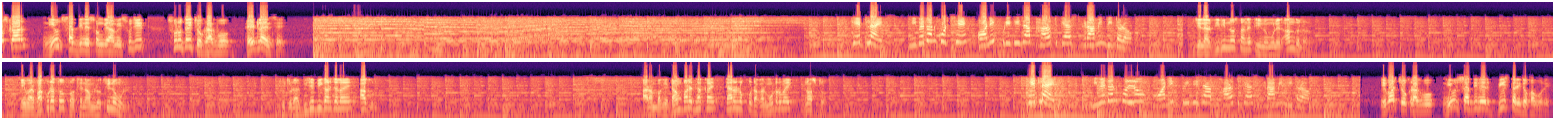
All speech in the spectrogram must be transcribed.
নমস্কার নিউজ সাত দিনের সঙ্গে আমি সুজিত। শুরুতেই চোখ রাখব হেডলাইন্সে। হেডলাইন্স নিবেদন করছে অনেক প্রীতিজা ভারত গ্যাস গ্রামীণ বিতরক। জেলার বিভিন্ন স্থানে তৃণমূলের আন্দোলন। এবার বাঁকুড়াতেও পথে নামল তৃণমূল। চুচুড়ার বিজেপি কার্যালয়ে আগুন। আরামবাগে ডাম্পারের ধাক্কায় তেরো লক্ষ টাকার মোটরবাইক নষ্ট। হেডলাইন নিবেদন করল অনেক ভারত গ্যাস গ্রামীণ বিতরক। এবার চোখ রাখব নিউজ সাত দিনের বিস্তারিত খবরে।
